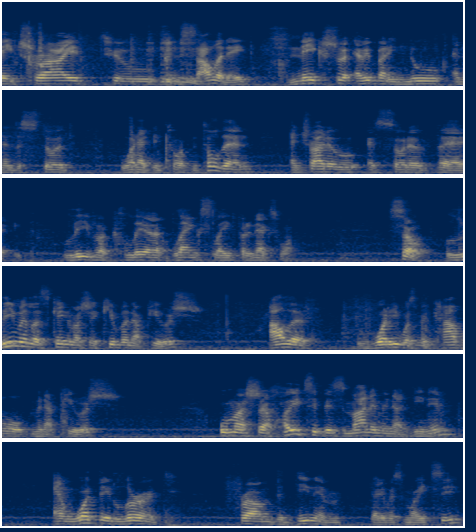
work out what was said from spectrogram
they tried to consolidate, make sure everybody knew and understood what had been taught until then, and try to uh, sort of uh, leave a clear blank slate for the next one. So, Lima Laskenim Ashekibban Apirish, Aleph, what he was Mekabel Min Apirish, Umasha Hoitzi Bismanim Min Adinim, and what they learned from the dinim that it was Moitzi,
